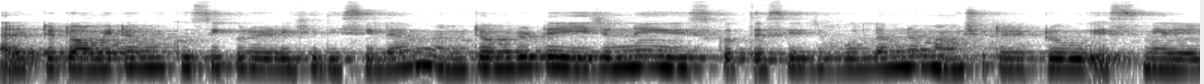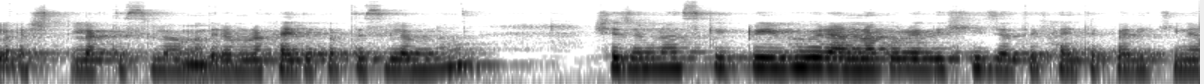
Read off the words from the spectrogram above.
আর একটা টমেটো আমি কুচি করে রেখে দিয়েছিলাম। আমি টমেটোটা এই জন্যই ইউজ করতেছি যে বললাম না, মাংসটার একটু স্মেল লাগতেছিল আমাদের, আমরা খাইতে পারতেছিলাম না। সেজন্য আজকে একটু এইভাবে রান্না করে দেখি যাতে খাইতে পারি কিনা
